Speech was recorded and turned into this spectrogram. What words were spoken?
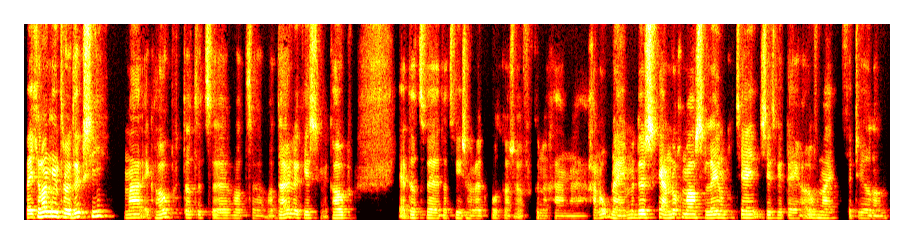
Beetje lange introductie, maar ik hoop dat het uh, wat, uh, wat duidelijk is. En ik hoop ja, dat, we, dat we hier zo'n leuke podcast over kunnen gaan, uh, gaan opnemen. Dus ja, nogmaals, Leon Coutier zit weer tegenover mij, virtueel dan.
